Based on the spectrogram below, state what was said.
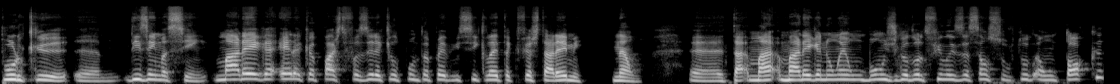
porque hum, dizem-me assim: Marega era capaz de fazer aquele pontapé de bicicleta que fez Taremi? Não. Eh, tá- Ma- Marega não é um bom jogador de finalização, sobretudo a um toque,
